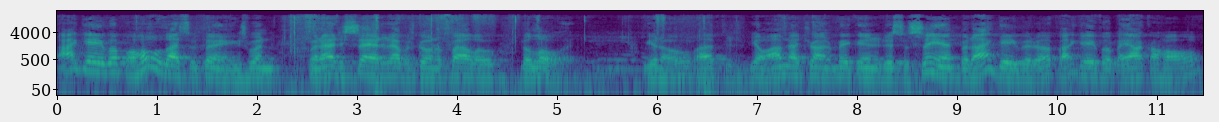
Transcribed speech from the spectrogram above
I gave up a whole lot of things when, when I decided I was going to follow the Lord. You know, I, you know, I'm not trying to make any of this a sin, but I gave it up. I gave up alcohol.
